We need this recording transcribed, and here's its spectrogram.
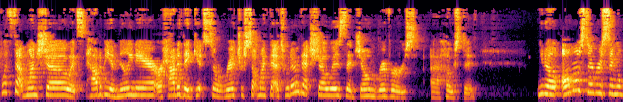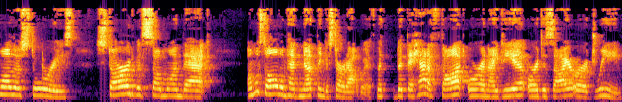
what's that one show? It's How to Be a Millionaire or How Did They Get So Rich or something like that. It's whatever that show is that Joan Rivers uh, hosted. You know, almost every single one of those stories started with someone that almost all of them had nothing to start out with, but but they had a thought or an idea or a desire or a dream.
